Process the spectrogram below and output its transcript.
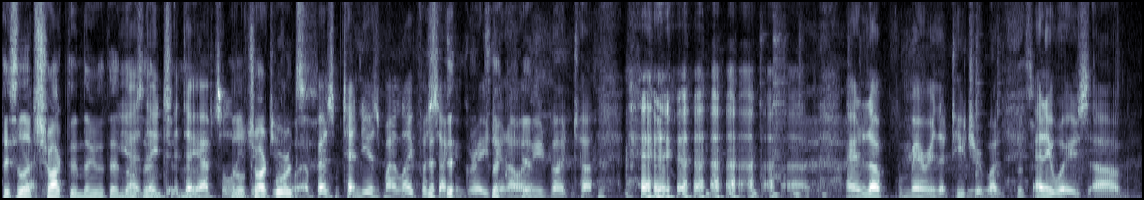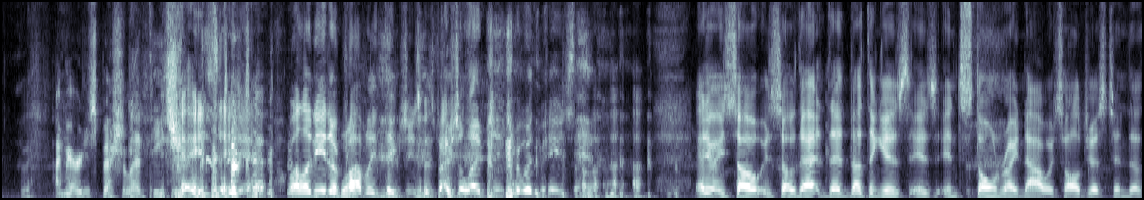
They still had chalk, didn't they? Then yeah, those they, d- they absolutely little did, you know. chalkboards. Uh, Best ten years of my life was second grade. you know, I mean, but uh, I ended up marrying the teacher. But anyways. Um, I married a special ed teacher. well, Anita probably thinks she's a special ed teacher with me. So, anyway, so so that, that nothing is is in stone right now. It's all just in the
